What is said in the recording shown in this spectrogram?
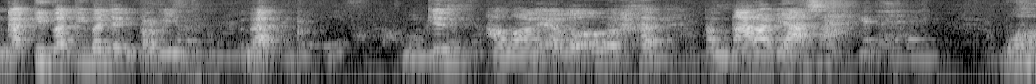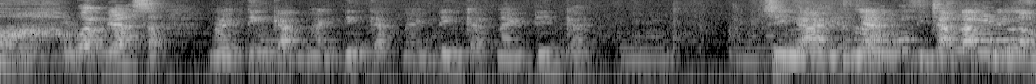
nggak tiba-tiba jadi perwira, benar? Mungkin awalnya oh tentara biasa, gitu ya. Wah luar biasa, naik tingkat, naik tingkat, naik tingkat, naik tingkat, sehingga akhirnya dicatat di dalam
